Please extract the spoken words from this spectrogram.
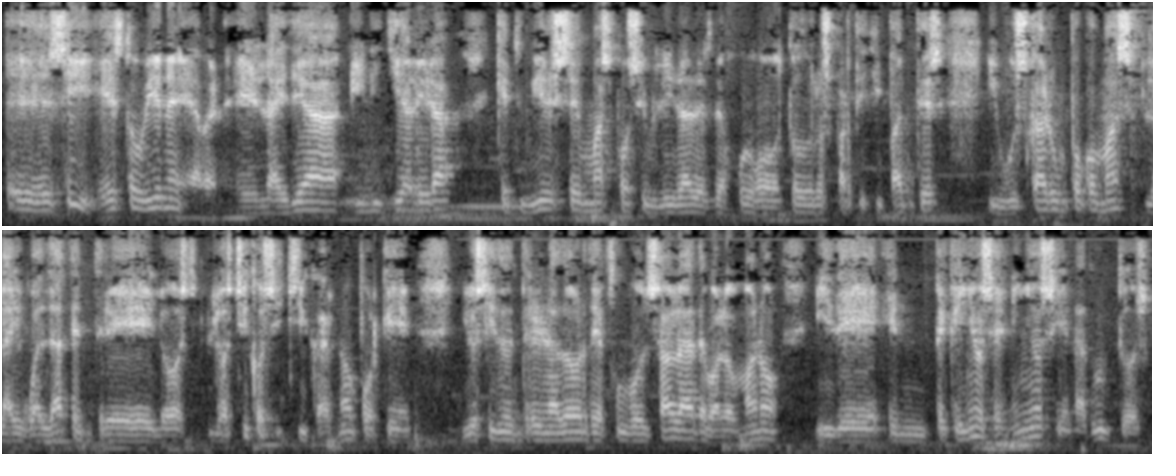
Eh, sí, esto viene, a ver, eh, la idea inicial era que tuviese más posibilidades de juego todos los participantes y buscar un poco más la igualdad entre los, los chicos y chicas, ¿no? Porque yo he sido entrenador de fútbol sala, de balonmano y de en pequeños, en niños y en adultos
